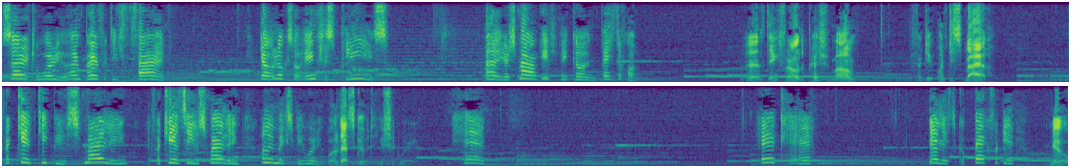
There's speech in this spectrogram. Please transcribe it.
Sorry to worry you. I'm perfectly fine. Don't look so anxious, please. Ah, your smile keeps me going, best of all. well, thanks for all the pressure, Mom. If I do want to smile. If I can't keep you smiling, if I can't see you smiling, well, it makes me worry. Well, that's good. You should worry. Yeah. Okay. Now let's go back for dinner. No.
